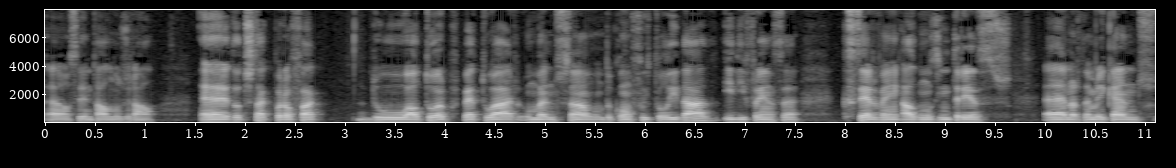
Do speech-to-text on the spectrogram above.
uh, ocidental no geral. Uh, dou destaque para o facto do autor perpetuar uma noção de conflitualidade e diferença que servem alguns interesses uh, norte-americanos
